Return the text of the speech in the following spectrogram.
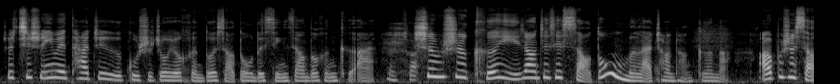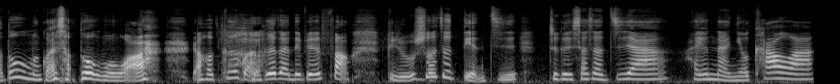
就其实因为它这个故事中有很多小动物的形象都很可爱，没错，是不是可以让这些小动物们来唱唱歌呢？而不是小动物们管小动物们玩儿，然后歌管歌在那边放。比如说，就点击这个小小鸡啊，还有奶牛 cow 啊，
